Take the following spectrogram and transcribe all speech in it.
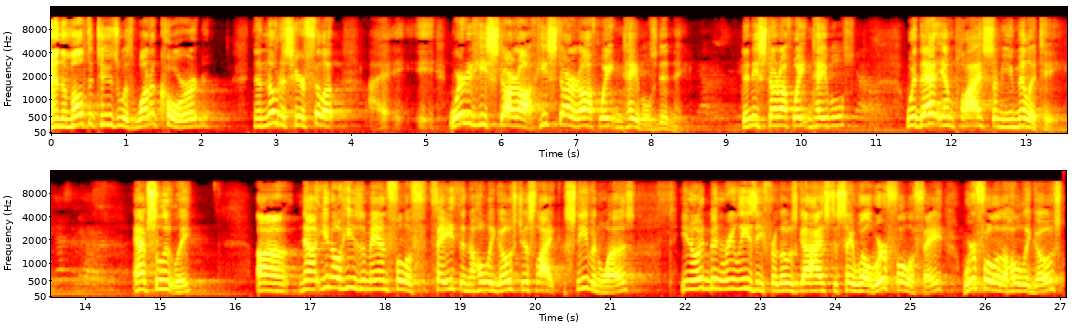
And the multitudes with one accord now notice here, Philip, where did he start off? He started off waiting tables, didn't he? Didn't he start off waiting tables? Would that imply some humility? Absolutely. Uh, now, you know, he's a man full of faith in the Holy Ghost, just like Stephen was. You know, it'd been real easy for those guys to say, well, we're full of faith. We're full of the Holy Ghost.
